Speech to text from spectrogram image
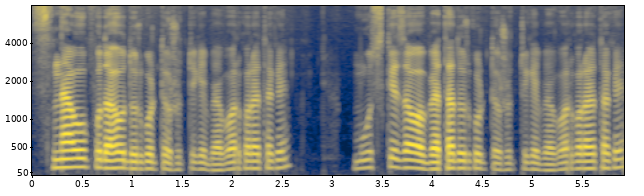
স্নায়ু প্রদাহ দূর করতে ওষুধটিকে ব্যবহার করা থাকে। মুচকে যাওয়া ব্যথা দূর করতে ওষুধটিকে ব্যবহার করা হয়ে থাকে।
